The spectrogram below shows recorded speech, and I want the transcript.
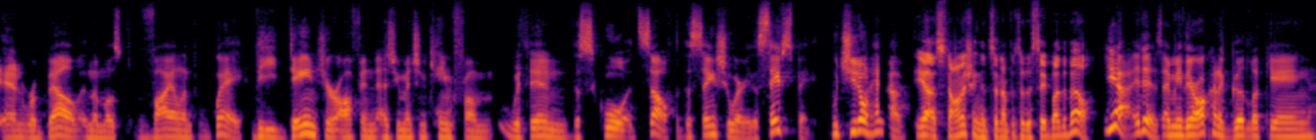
and rebel in the most violent way. The danger often, as you mentioned, came from within the school itself, the sanctuary, the safe space, which you don't have Yeah, astonishing. It's an episode of Saved by the Bell. yeah, it is. I mean, they're all kind of good looking.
